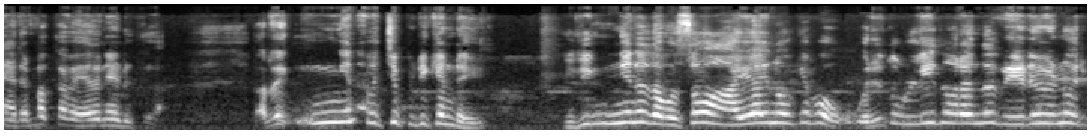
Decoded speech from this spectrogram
ഞരമ്പൊക്കെ വേദന എടുക്കുക. അത് ഇങ്ങനെ വെച്ച് പിടിക്കണ്ടേ? ഇതിങ്ങനെ ദിവസവും ആയായി നോക്കിയപ്പോൾ ഒരു തുള്ളി എന്ന് പറയുന്നത് വീട് വീണ് ഒരു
